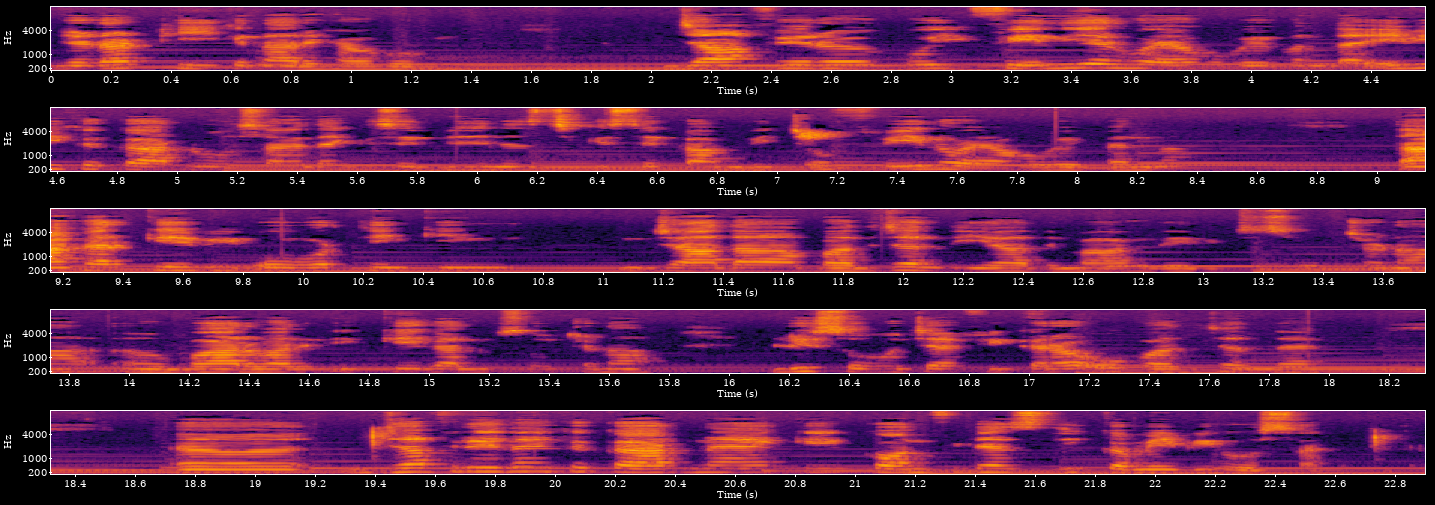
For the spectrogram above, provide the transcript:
ਜਿਹੜਾ ਠੀਕ ਨਾ ਰਿਹਾ ਹੋਵੇ। ਜਾਂ ਫਿਰ ਕੋਈ ਫੇਲਿਅਰ ਹੋਇਆ ਹੋਵੇ ਬੰਦਾ, ਇਹ ਵੀ ਇੱਕ ਕਾਰਨ ਹੋ ਸਕਦਾ ਹੈ ਕਿਸੇ ਬਿਜ਼ਨਸ 'ਚ, ਕਿਸੇ ਕੰਮ ਵਿੱਚ ਉਹ ਫੇਲ ਹੋਇਆ ਹੋਵੇ ਪਹਿਲਾਂ। ਤਾਂ ਕਰਕੇ ਵੀ ਓਵਰਥਿੰਕਿੰਗ ਜ਼ਿਆਦਾ ਵੱਧ ਜਾਂਦੀ ਆ ਦਿਮਾਗ ਦੇ ਵਿੱਚ ਸੋਚਣਾ, ਅਹ ਵਾਰ-ਵਾਰ ਇੱਕ ਗੱਲ ਸੋਚਣਾ, ਜਿਹੜੀ ਸੋਚ ਹੈ, ਫਿਕਰ ਆ, ਉਹ ਵੱਧ ਜਾਂਦਾ ਹੈ। ਅਹ ਜਾਂ ਫਿਰ ਇਹਦਾ ਇੱਕ ਕਾਰਨ ਹੈ ਕਿ ਕੌਨਫੀਡੈਂਸ ਦੀ ਕਮੀ ਵੀ ਹੋ ਸਕਦੀ ਹੈ।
